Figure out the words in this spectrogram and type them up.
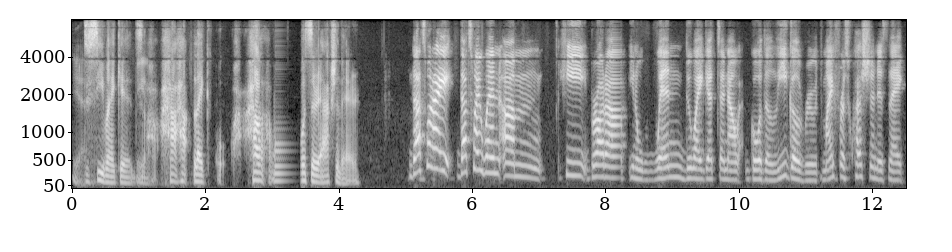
yeah. to see my kids. Yeah. How, how like how what's the reaction there? That's what I that's why when um he brought up, you know, when do I get to now go the legal route? My first question is like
